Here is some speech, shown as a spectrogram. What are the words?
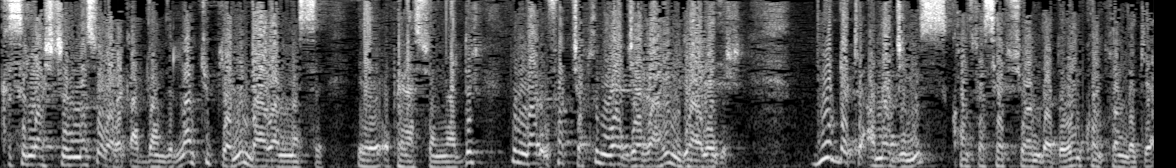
kısırlaştırılması olarak adlandırılan tüplerinin bağlanması e, operasyonlardır. Bunlar ufak çaplı birer cerrahi müdahaledir. Buradaki amacımız kontrasepsiyonda, doğum kontrolündeki e,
